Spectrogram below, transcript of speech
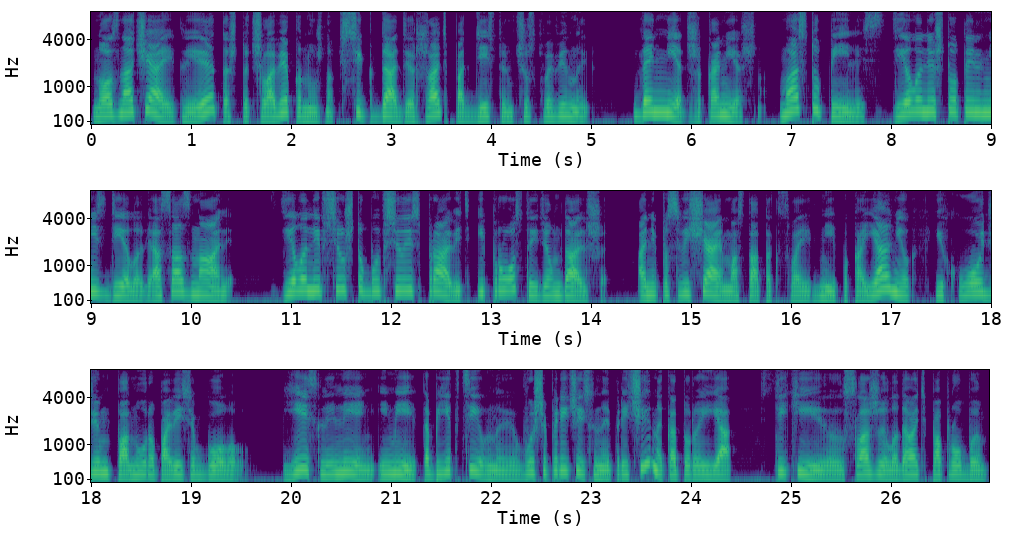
Но означает ли это, что человека нужно всегда держать под действием чувства вины? Да нет же, конечно. Мы оступились, сделали что-то или не сделали, осознали. Сделали все, чтобы все исправить, и просто идем дальше, а не посвящаем остаток своих дней покаянию и ходим, понуро повесив голову. Если лень имеет объективные, вышеперечисленные причины, которые я стихи э, сложила, давайте попробуем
